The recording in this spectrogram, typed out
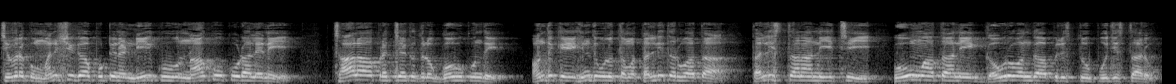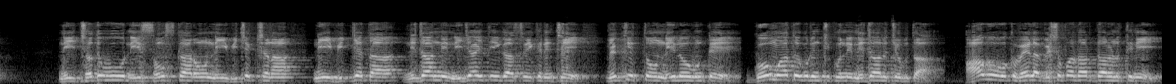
చివరకు మనిషిగా పుట్టిన నీకు నాకు కూడా లేని చాలా ప్రత్యేకతలు గోవుకుంది. అందుకే హిందువులు తమ తల్లి తరువాత తల్లి స్థానాన్ని ఇచ్చి గోమాతాని గౌరవంగా పిలుస్తూ పూజిస్తారు. నీ చదువు నీ సంస్కారం నీ విచక్షణ నీ విద్యత నిజాన్ని నిజాయితీగా స్వీకరించే వ్యక్తిత్వం నీలో ఉంటే గోమాత గురించి కొన్ని నిజాలు చెబుతా. ఆవు ఒకవేళ విష పదార్థాలను తిని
